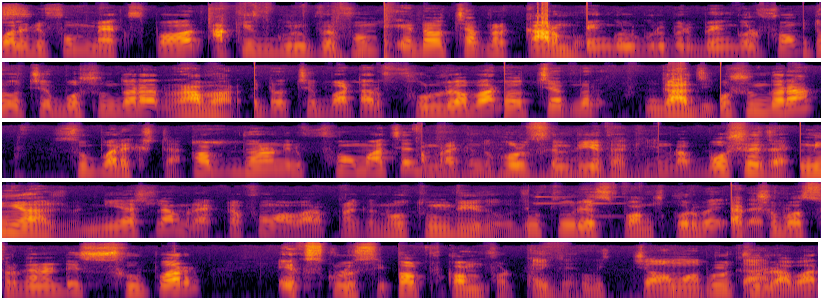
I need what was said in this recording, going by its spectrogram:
কোয়ালিটি ফোম ম্যাক্স পাওয়ার, আকিস গ্রুপের ফোম এটা হচ্ছে আপনার কার্মো। বেঙ্গল গ্রুপের বেঙ্গল ফোম এটা হচ্ছে বসুন্ধরা রাবার, এটা হচ্ছে বাটার ফুল রাবার, এটা হচ্ছে আপনার গাজী। বসুন্ধরা সুপার এক্সট্রা। সব ধরনের ফোম আছে, আমরা কিন্তু হোলসেল দিয়ে থাকি। আমরা বসে যাই, নিয়ে আসবেন। নিয়ে আসলে আমরা একটা ফোম আবার আপনাকে নতুন দিয়ে দেবো। প্রচুর রেসপন্স করবে। একশো বছর guarantee super exclusive soft comfort এই যে খুবই প্রচুর রাবার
